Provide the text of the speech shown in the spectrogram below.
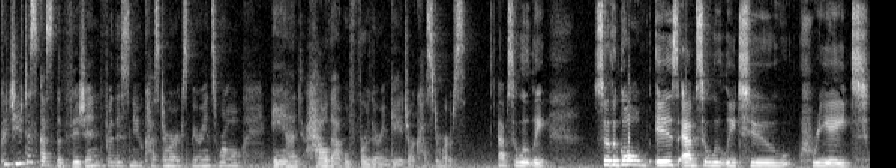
Could you discuss the vision for this new customer experience role and how that will further engage our customers? Absolutely. So, the goal is absolutely to create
